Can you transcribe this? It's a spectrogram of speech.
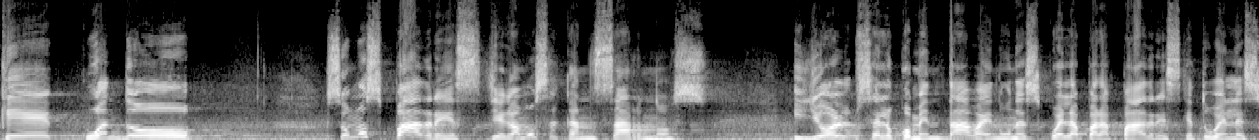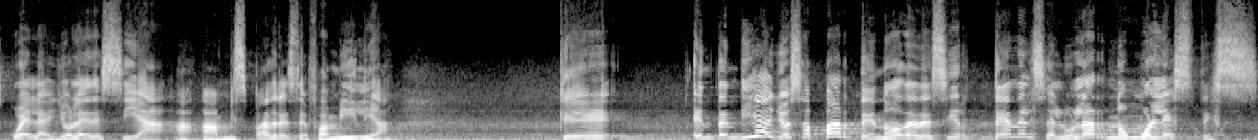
que cuando somos padres llegamos a cansarnos. Y yo se lo comentaba en una escuela para padres que tuve en la escuela y yo le decía a, a mis padres de familia que entendía yo esa parte, ¿no? De decir, ten el celular, no molestes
